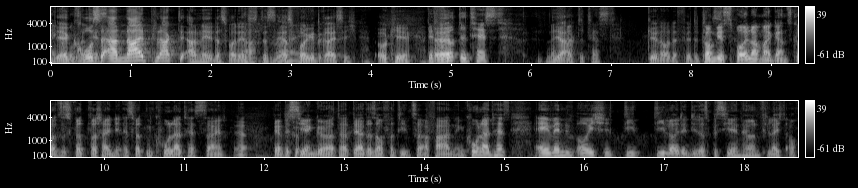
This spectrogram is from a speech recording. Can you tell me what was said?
Ein der große Test. Analplug. der- Ah, nee, das war das. Ach, das ist erst. Folge 30. Okay. Der äh, vierte Test. Der ja. vierte Test. Genau, der vierte Komm, wir Test. spoilern mal ganz kurz. Es wird wahrscheinlich, es wird ein Cola-Test sein. Ja. Wer bis hierhin gehört hat, der hat das auch verdient zu erfahren. Ein Cola-Test. Ey, wenn euch die, die Leute, die das bis hierhin hören, vielleicht auch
